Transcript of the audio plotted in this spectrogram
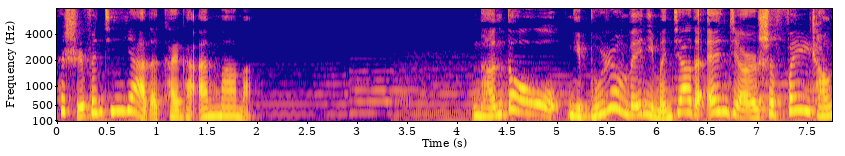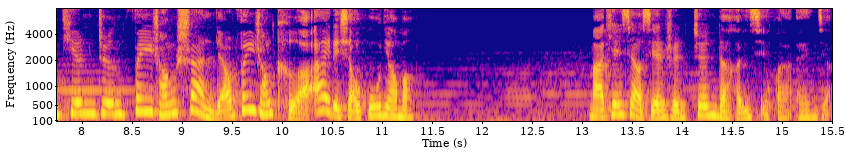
他十分惊讶地看看安妈妈：“难道你不认为你们家的 Angel 是非常天真、非常善良、非常可爱的小姑娘吗？”马天笑先生真的很喜欢 Angel。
